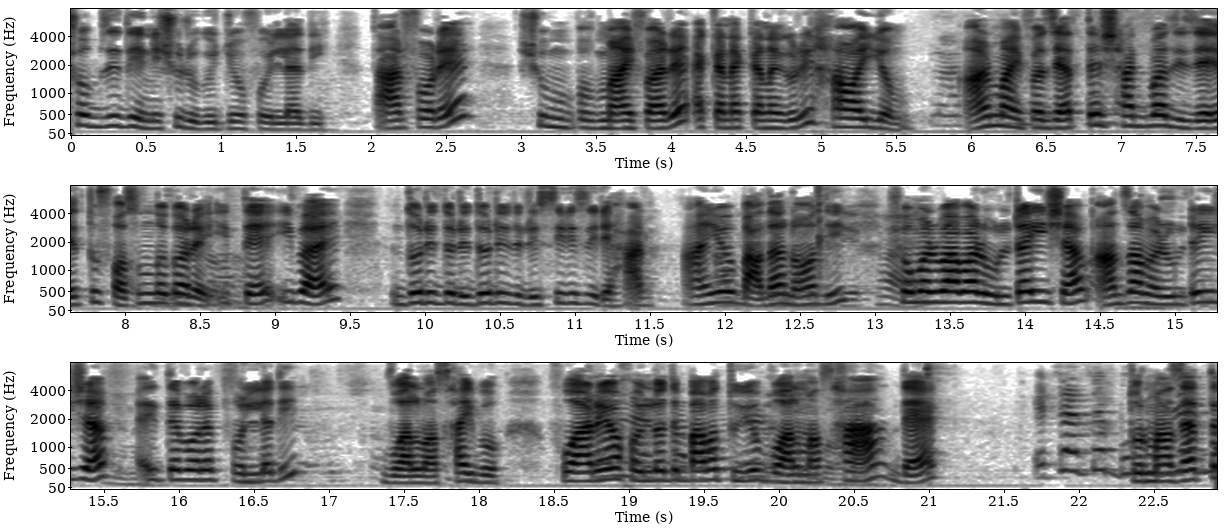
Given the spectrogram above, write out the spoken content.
সবজি দিয়ে নি শুরু করছম ফইলা দি। তারপরে মাইফারে একান একানা করে হাওয়াইয়ম। আর মাইফা যেতে শাক বাজি যে এত পছন্দ করে, ইতে ইবাই দড়ি দড়ি দড়ি দড়ি সিঁড়ি সিঁড়ি হার আইও বাধা ন দি, সোমের বাবার উল্টা হিসাব, আজামের উল্টা হিসাব, এইতে বলে ফল্লা দি, বোয়াল মাছ খাইব। ফুয়ারেও হইল দে বাবা তুইও বোয়াল মাছ খা দেখ। তোর মাঝে একটা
